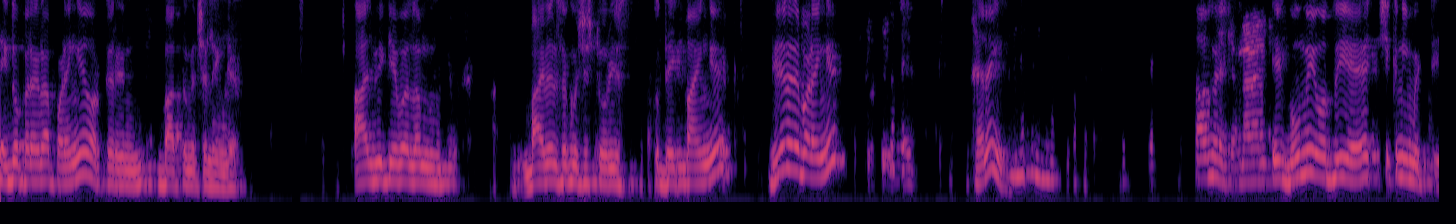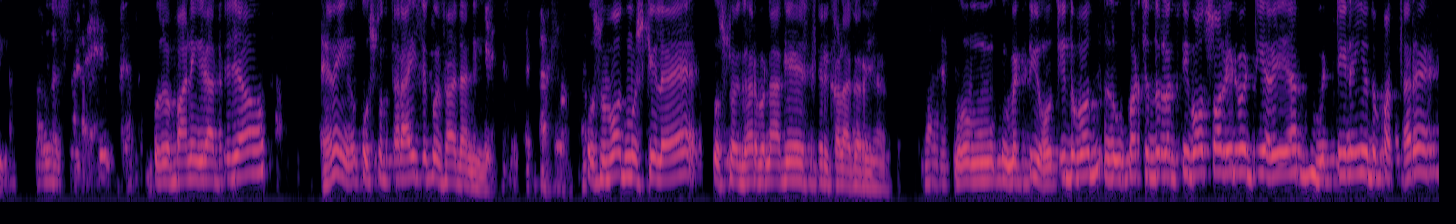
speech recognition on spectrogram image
एक दो पैराग्राफ पढ़ेंगे और फिर इन बातों में चलेंगे। आज भी केवल हम बाइबल से कुछ स्टोरीज को देख पाएँगे धीरे धीरे बढ़ेंगे। है नहीं एक भूमि होती है चिकनी मिट्टी। उसमें पानी गिराते जाओ, है नहीं उस पर तराई से कोई फ़ायदा नहीं है। उसमें बहुत मुश्किल है उस पर घर बना के स्थिर खड़ा करना। वो मिट्टी होती तो बहुत, ऊपर से तो लगती बहुत सॉलिड मिट्टी। अरे यार, मिट्टी नहीं है तो पत्थर है।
